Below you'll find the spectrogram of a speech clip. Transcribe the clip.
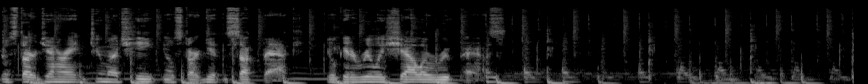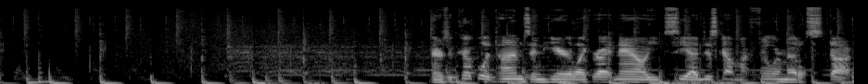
you'll start generating too much heat and you'll start getting sucked back. You'll get a really shallow root pass. There's a couple of times in here, like right now, you see I just got my filler metal stuck.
